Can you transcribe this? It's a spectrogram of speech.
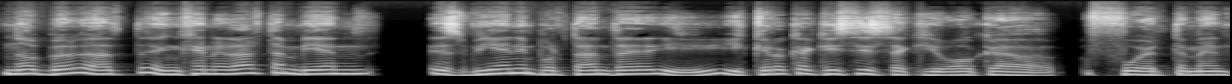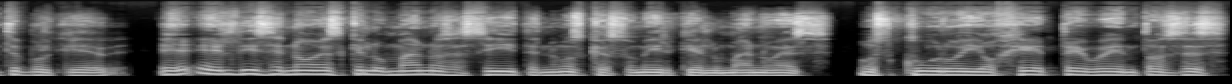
No, pero en general también es bien importante y, creo que aquí sí se equivoca fuertemente porque él, él dice, no, es que el humano es así, tenemos que asumir que el humano es oscuro y ojete, güey, entonces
